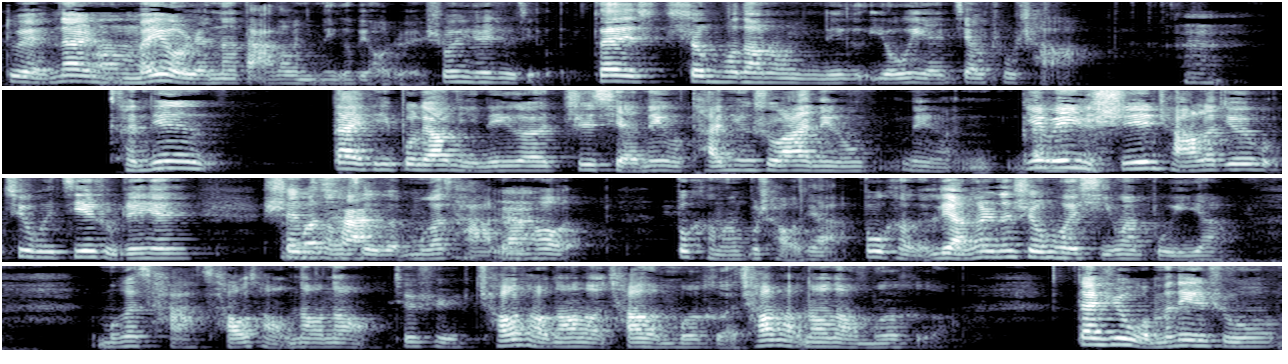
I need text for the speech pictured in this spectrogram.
对，那没有人能达到你那个标准，所以说就结婚。在生活当中，你那个油盐酱醋茶，嗯，肯定代替不了你那个之前那种谈情说爱那种那个，因为你时间长了就就会接触这些深层次的摩擦，然后不可能不吵架，不可能两个人的生活习惯不一样，摩擦吵吵闹闹就是吵吵闹闹，吵吵磨合，吵吵闹闹磨合。但是我们那个时候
